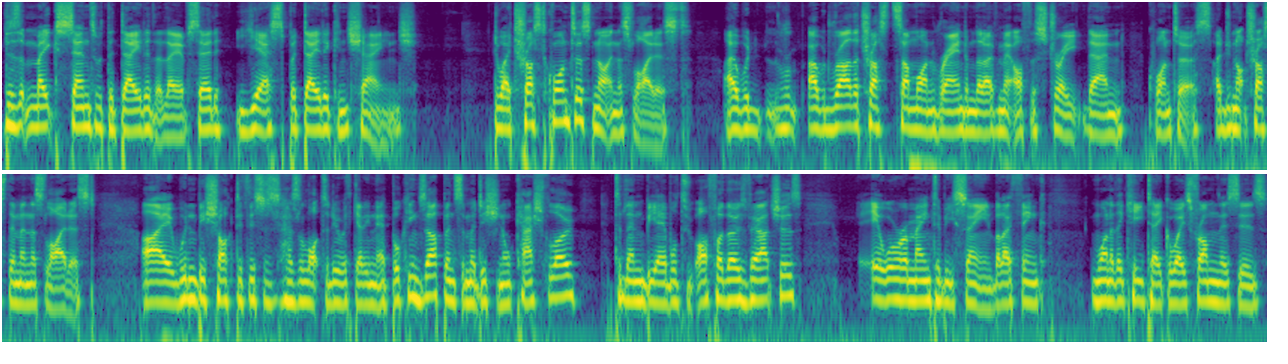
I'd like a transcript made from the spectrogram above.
Does it make sense with the data that they have said? Yes, but data can change. Do I trust Qantas? Not in the slightest. I would I would rather trust someone random that I've met off the street than Qantas. I do not trust them in the slightest. I wouldn't be shocked if this is, has a lot to do with getting their bookings up and some additional cash flow to then be able to offer those vouchers, it will remain to be seen. But I think one of the key takeaways from this is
